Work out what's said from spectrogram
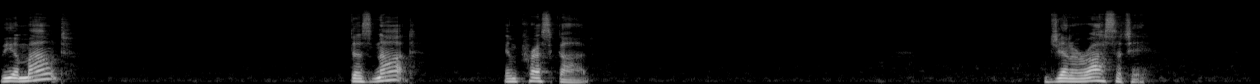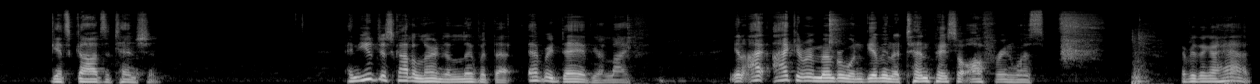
The amount does not impress God. Generosity gets God's attention. And you've just got to learn to live with that every day of your life. You know, I, I can remember when giving a 10 peso offering was everything I had.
